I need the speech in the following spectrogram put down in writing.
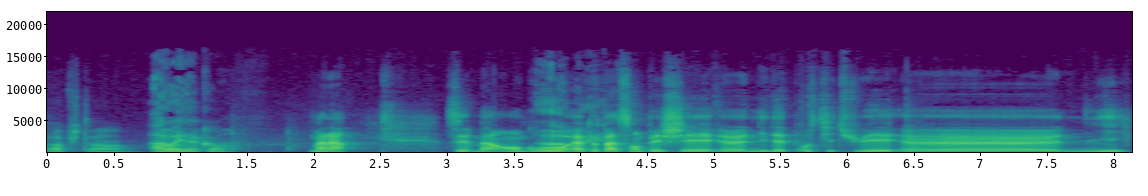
Ah putain. Ah ouais, d'accord. Voilà. C'est, bah, en gros, Ah elle peut pas s'empêcher euh, ni d'être prostituée, euh, ni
